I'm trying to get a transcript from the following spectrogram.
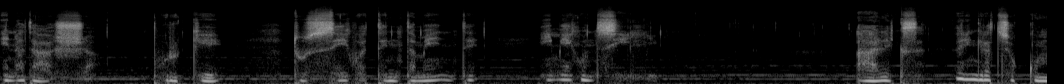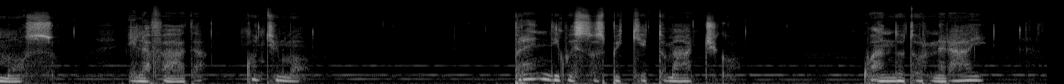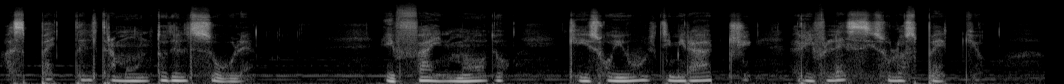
e Natascia, purché tu segua attentamente i miei consigli. Alex ringraziò commosso e la fata continuò. Prendi questo specchietto magico. Quando tornerai, il tramonto del sole e fai in modo che i suoi ultimi raggi riflessi sullo specchio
